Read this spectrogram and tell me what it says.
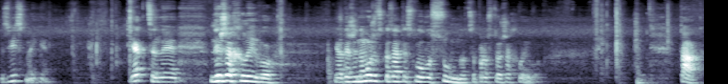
звісно, є. Як це не, не жахливо? Я навіть не можу сказати слово сумно, це просто жахливо. Так,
